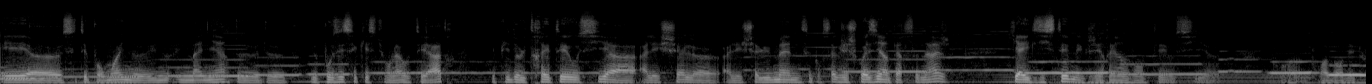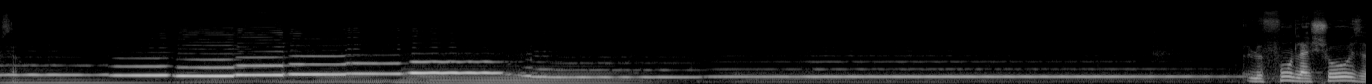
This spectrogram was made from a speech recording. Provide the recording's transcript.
Et euh, c'était pour moi une, manière de, poser ces questions-là au théâtre et puis de le traiter aussi à, l'échelle humaine. C'est pour ça que j'ai choisi un personnage qui a existé mais que j'ai réinventé aussi euh, pour aborder tout ça. Le fond de la chose,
